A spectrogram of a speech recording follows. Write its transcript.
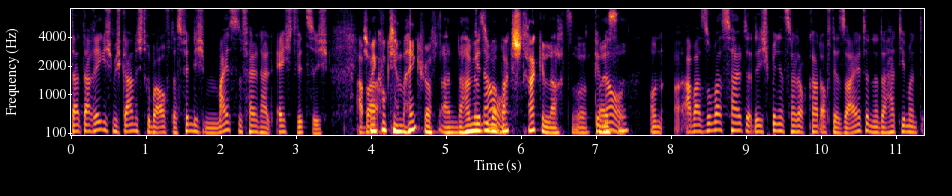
da, da rege ich mich gar nicht drüber auf. Das finde ich in den meisten Fällen halt echt witzig. Aber ich meine, guck dir Minecraft an. Da haben wir uns Genau. über Bugs strack gelacht. So, Genau. Weißt du? Und aber sowas halt, ich bin jetzt halt auch gerade auf der Seite, ne, da hat jemand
